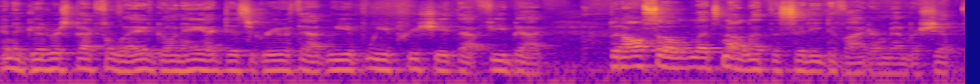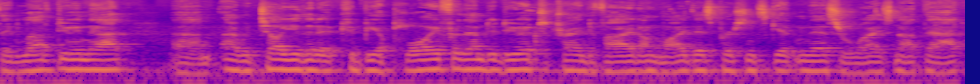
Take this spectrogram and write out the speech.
in a good, respectful way of going, "Hey, I disagree with that." We we appreciate that feedback, but also let's not let the city divide our membership. They love doing that. Um, I would tell you that it could be a ploy for them to do it to try and divide on why this person's getting this or why it's not that.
